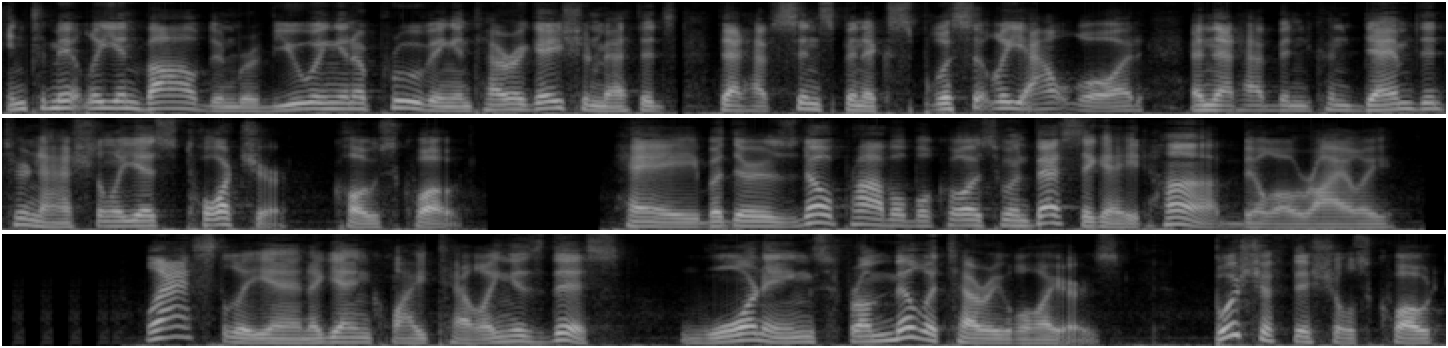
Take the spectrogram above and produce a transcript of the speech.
intimately involved in reviewing and approving interrogation methods that have since been explicitly outlawed and that have been condemned internationally as torture. Close quote. Hey, but there's no probable cause to investigate, huh, Bill O'Reilly? Lastly, and again quite telling, is this warnings from military lawyers. Bush officials, quote,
